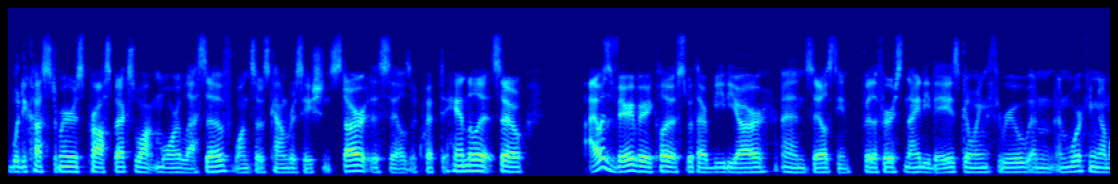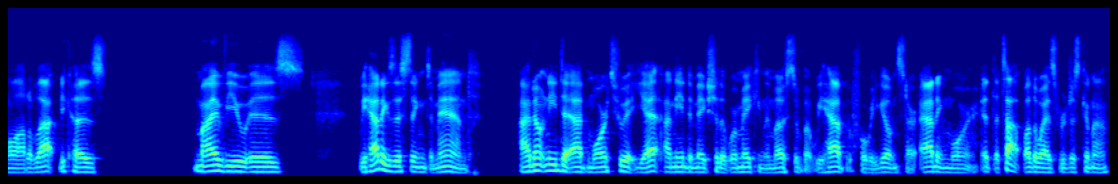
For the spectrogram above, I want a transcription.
what do customers prospects want more or less of once those conversations start? Is sales equipped to handle it? So i was very very close with our bdr and sales team for the first 90 days going through and, and working on a lot of that because my view is we had existing demand I don't need to add more to it yet. I need to make sure that we're making the most of what we have before we go and start adding more at the top. Otherwise, we're just going to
